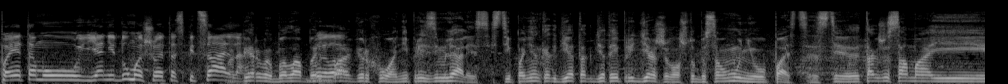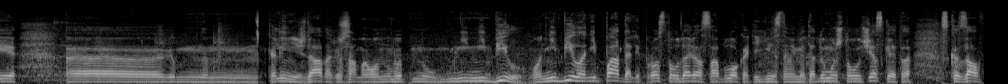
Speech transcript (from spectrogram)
Поэтому я не думаю, что это специально. Во-первых, была борьба Было. вверху, они приземлялись. Степаненко где-то где-то и придерживал, чтобы самому не упасть. Так же самое и э, Калинич, да, так же самое. Он ну, не, не бил, он не бил, они падали, просто ударился об локоть. Единственный момент. Я думаю, что Луческо это сказал в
